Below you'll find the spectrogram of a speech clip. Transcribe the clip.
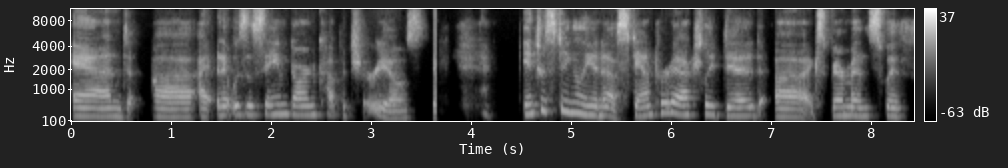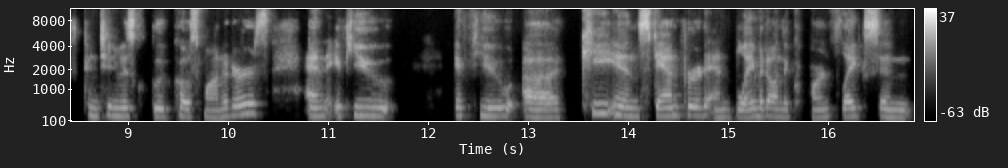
and, uh, I, and it was the same darn cup of Cheerios. Interestingly enough, Stanford actually did uh, experiments with continuous glucose monitors, and if you if you uh, key in Stanford and blame it on the cornflakes and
